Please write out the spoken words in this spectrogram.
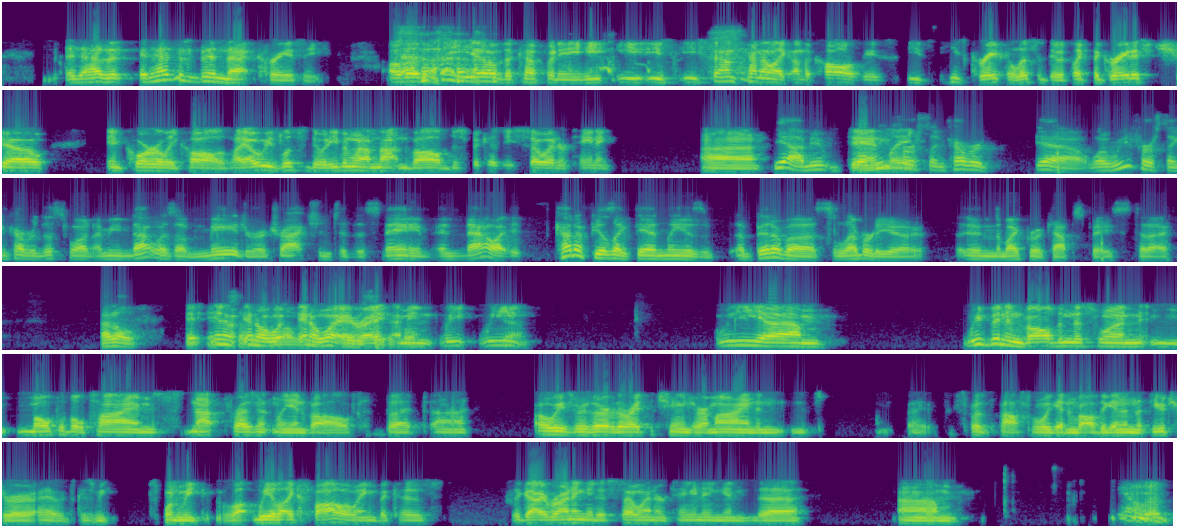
it hasn't. It hasn't been that crazy. Although the CEO of the company, he he he sounds kind of like on the calls. He's he's he's great to listen to. It's like the greatest show in quarterly calls. I always listen to it, even when I'm not involved, just because he's so entertaining. Uh, yeah, I mean, Dan when we Lake. first uncovered, yeah, when we first uncovered this one, I mean, that was a major attraction to this name, and now it kind of feels like Dan Lee is a, a bit of a celebrity uh, in the microcap space today. I don't. In, in, a, in a, in a way, right? I mean, we we yeah. we um We've been involved in this one multiple times, not presently involved, but uh, always reserve the right to change our mind. And I suppose it's possible we get involved again in the future because uh, we when we we like following because the guy running it is so entertaining and uh, um, you know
